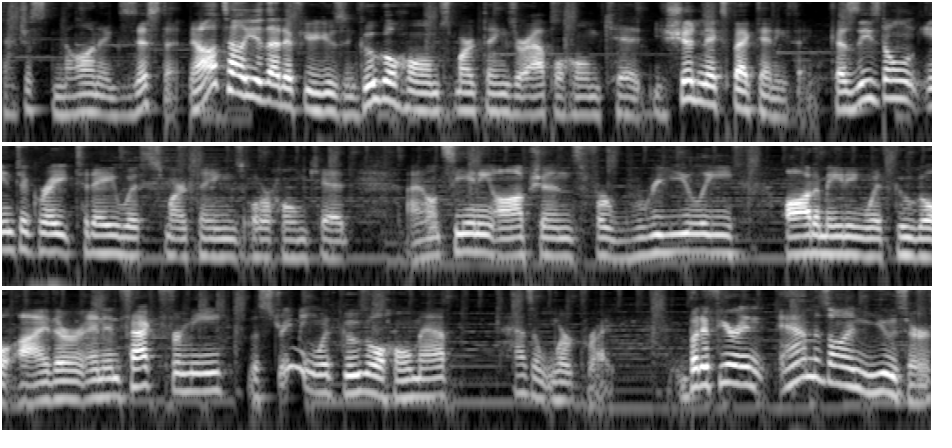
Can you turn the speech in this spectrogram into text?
are just non-existent. Now I'll tell you that if you're using Google Home, SmartThings, or Apple HomeKit, you shouldn't expect anything, because these don't integrate today with SmartThings or HomeKit. I don't see any options for really automating with Google either. And in fact, for me, the streaming with Google Home app hasn't worked right. But if you're an Amazon user,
